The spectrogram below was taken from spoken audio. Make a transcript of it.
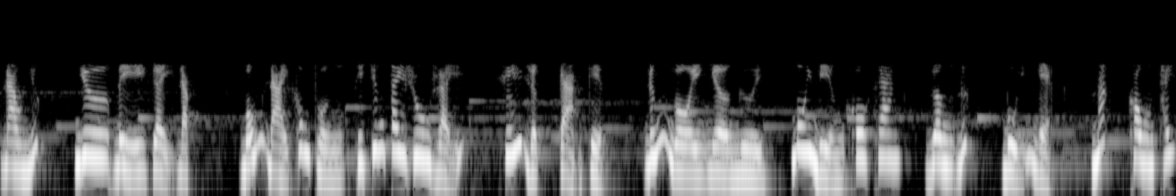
đau nhức như bị gậy đập, bốn đại không thuận thì chân tay run rẩy, khí lực cạn kiệt, đứng ngồi nhờ người môi miệng khô khan, gân đứt, mũi nghẹt, mắt không thấy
